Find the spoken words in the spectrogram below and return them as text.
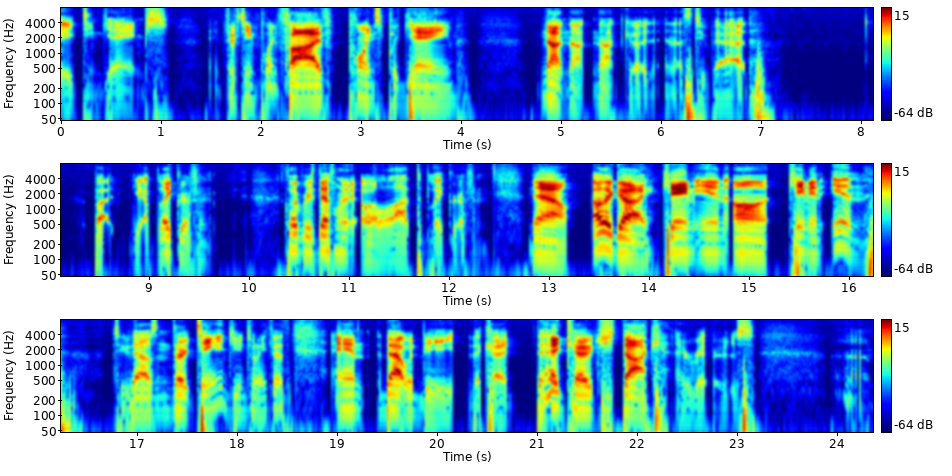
18 games, 15.5 points per game. Not not not good, and that's too bad. But yeah, Blake Griffin. Clippers definitely owe a lot to Blake Griffin. Now, other guy came in on came in in 2013, June 25th, and that would be the co- the head coach Doc Rivers. Um,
